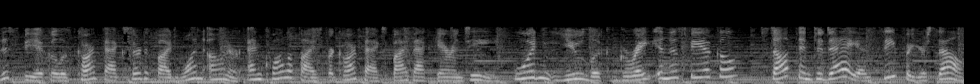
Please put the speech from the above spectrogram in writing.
This vehicle is Carfax certified one owner and qualifies for Carfax buyback guarantee. Wouldn't you look great in this vehicle? Stop in today and see for yourself.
